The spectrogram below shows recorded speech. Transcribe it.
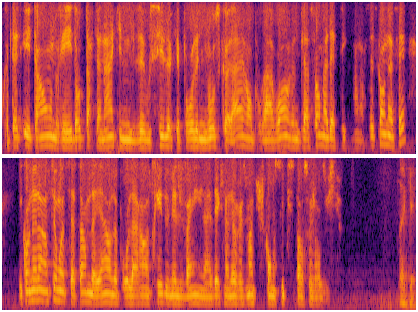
pourrait peut-être étendre et d'autres partenaires qui nous disaient aussi là, que pour le niveau scolaire, on pourrait avoir une plateforme adaptée. Alors, c'est ce qu'on a fait et qu'on a lancé au mois de septembre d'ailleurs pour la rentrée 2020, avec malheureusement tout ce qu'on sait qui se passe aujourd'hui. OK.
